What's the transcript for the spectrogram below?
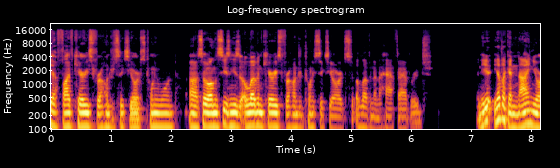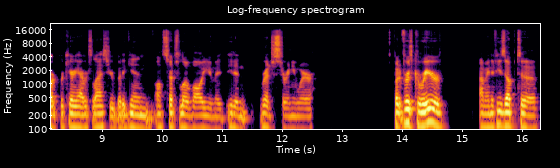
Yeah, five carries for 106 yards, 21. Uh, so on the season, he's 11 carries for 126 yards, 11 and a half average. And he, he had like a nine yard per carry average last year, but again, on such low volume, it, he didn't register anywhere. But for his career, I mean, if he's up to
